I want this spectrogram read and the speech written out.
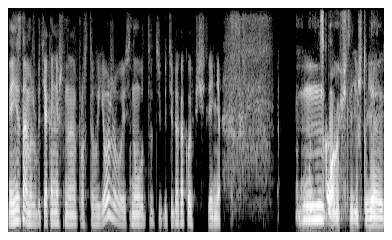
Я не знаю, может быть, я, конечно, просто выеживаюсь, но вот у тебя какое впечатление? Такое впечатление, что я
